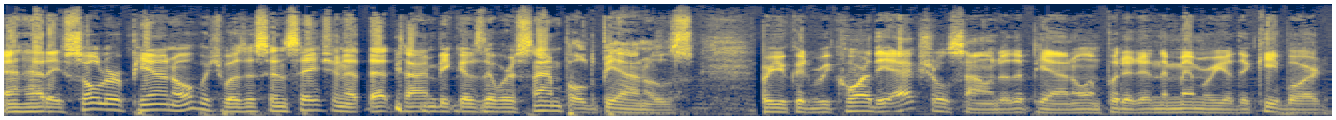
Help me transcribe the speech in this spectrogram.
and had a solar piano, which was a sensation at that time because there were sampled pianos where you could record the actual sound of the piano and put it in the memory of the keyboard.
